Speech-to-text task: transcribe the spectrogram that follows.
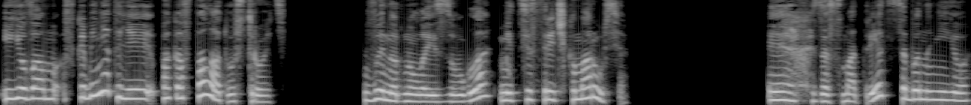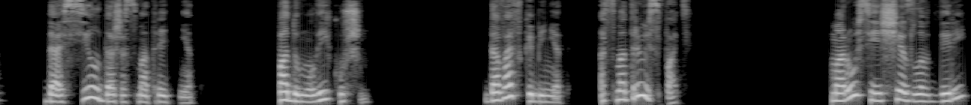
Ее вам в кабинет или пока в палату устроить?» Вынырнула из-за угла медсестричка Маруся. Эх, засмотреться бы на нее, да сил даже смотреть нет, подумал Якушин. Давай в кабинет, осмотрю и спать. Маруся исчезла в двери,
